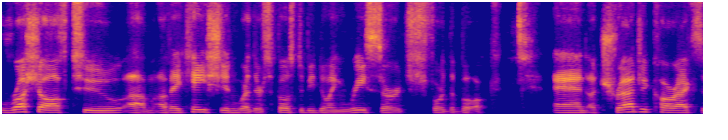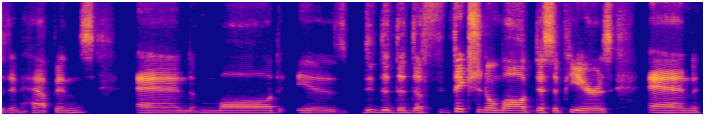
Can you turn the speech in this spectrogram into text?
rush off to um, a vacation where they're supposed to be doing research for the book. And a tragic car accident happens and Maud is, the, the, the, the fictional Maud disappears and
